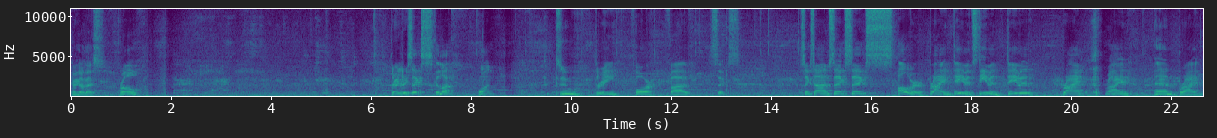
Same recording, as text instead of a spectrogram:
Here we go, guys. Roll. Three, three, six. Good luck. One, two, three, four, five, six. Six times six, six. Oliver, Brian, David, Steven, David, Brian, Ryan, and Brian.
